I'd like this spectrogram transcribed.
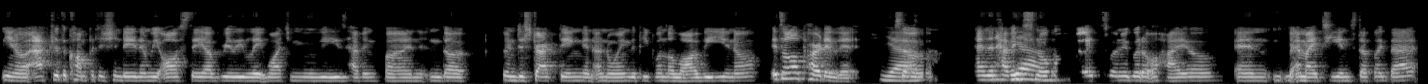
You know, after the competition day, then we all stay up really late watching movies, having fun, and the and distracting and annoying the people in the lobby. You know, it's all part of it. yeah So, and then having yeah snowball fights when we go to Ohio and MIT and stuff like that.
